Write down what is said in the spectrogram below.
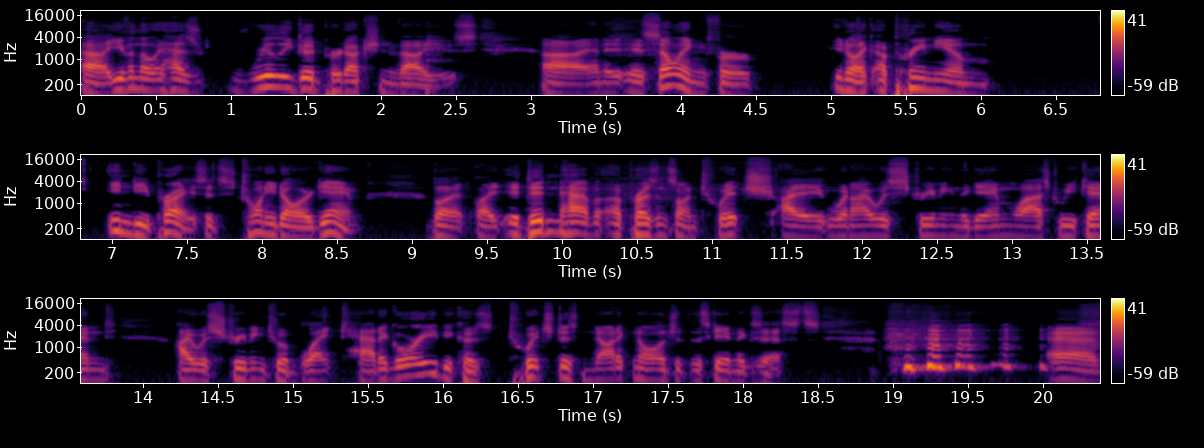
uh, even though it has really good production values. Uh, and it is selling for, you know, like a premium indie price. It's a $20 game. but like it didn't have a presence on Twitch. I when I was streaming the game last weekend, I was streaming to a blank category because Twitch does not acknowledge that this game exists. and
